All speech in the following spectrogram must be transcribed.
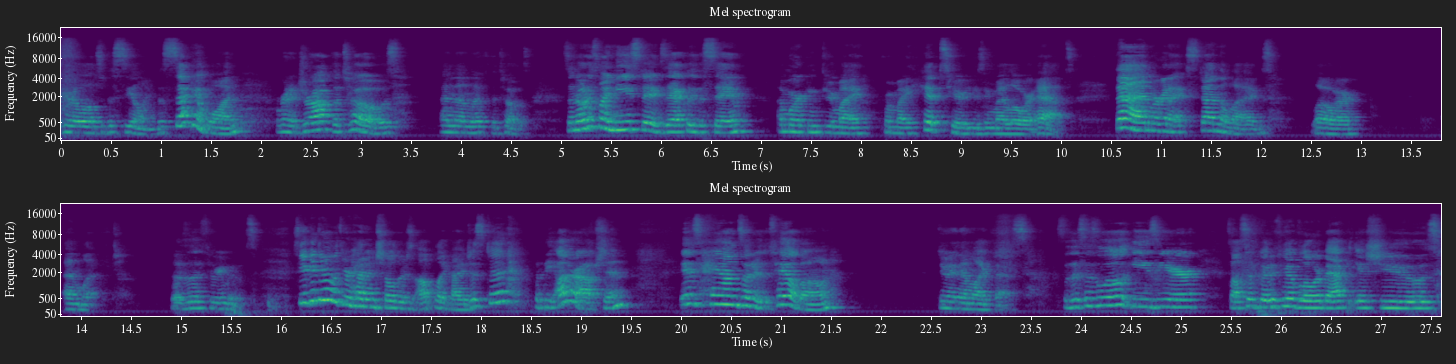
parallel to the ceiling. The second one, we're gonna drop the toes and then lift the toes. So notice my knees stay exactly the same. I'm working through my, from my hips here using my lower abs. Then we're gonna extend the legs, lower, and lift. Those are the three moves. So you can do it with your head and shoulders up like I just did, but the other option is hands under the tailbone, doing them like this. So this is a little easier. It's also good if you have lower back issues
